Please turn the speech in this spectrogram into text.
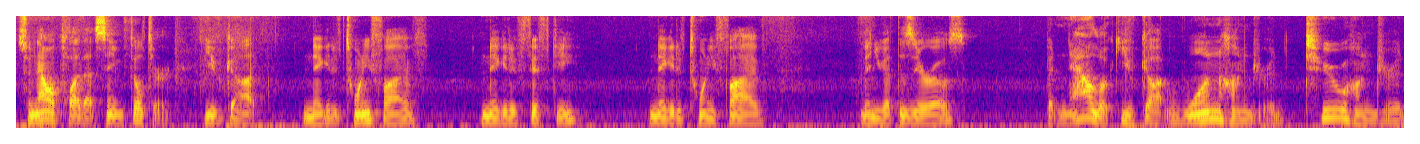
So now apply that same filter. You've got negative 25, negative 50, negative 25, then you got the zeros. But now look, you've got 100, 200,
